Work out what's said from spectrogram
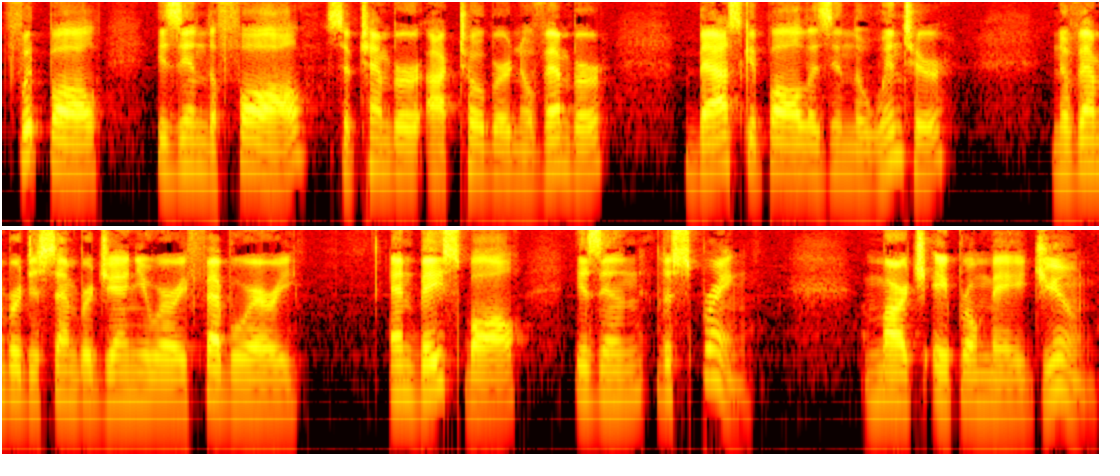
Football is in the fall, September, October, November. Basketball is in the winter, November, December, January, February. And baseball is in the spring, March, April, May, June.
